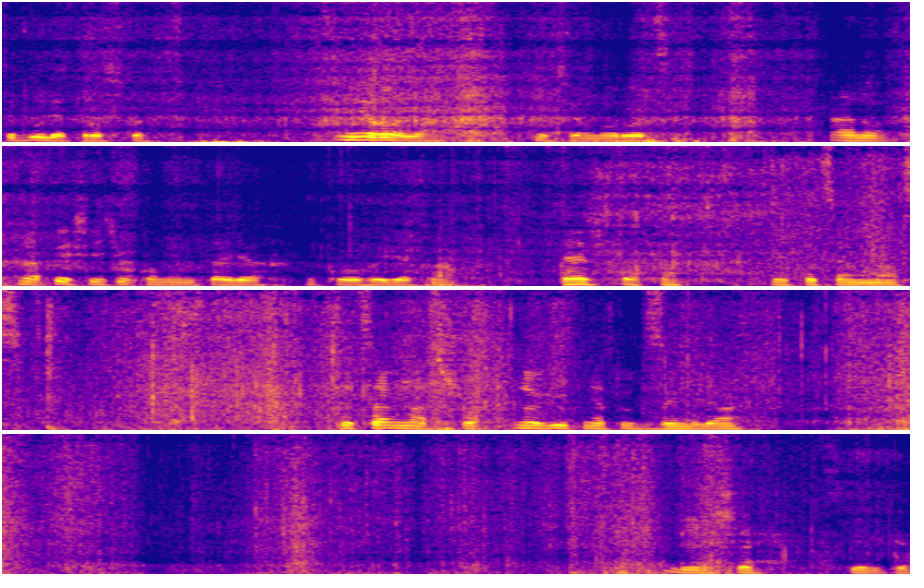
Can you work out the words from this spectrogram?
Цибуля просто мірова у цьому році. Ану, напишіть у коментарях, у кого яка теж така, як оце в нас. Це в нас що новітня тут земля. Більше скільки?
